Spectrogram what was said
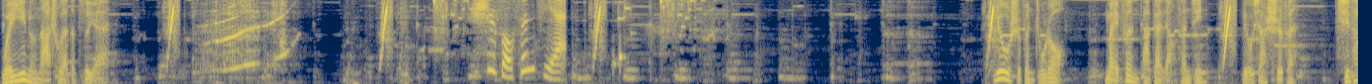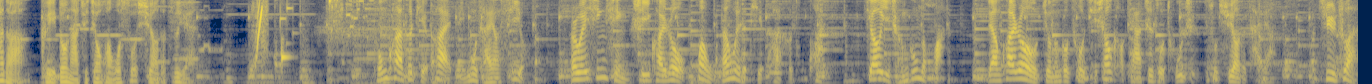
唯一能拿出来的资源。是否分解？六十份猪肉，每份大概两三斤，留下十份，其他的可以都拿去交换我所需要的资源。铜块和铁块比木材要稀有，而为星星是一块肉换五单位的铁块和铜块。交易成功的话，两块肉就能够凑齐烧烤架制作图纸所需要的材料。据传，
